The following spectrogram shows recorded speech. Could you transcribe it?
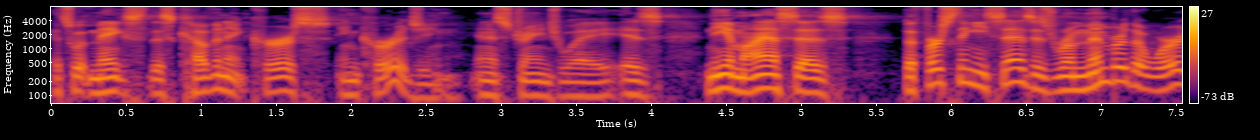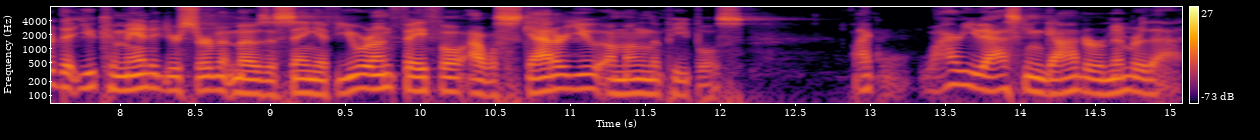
it's what makes this covenant curse encouraging in a strange way, is Nehemiah says, the first thing he says is, Remember the word that you commanded your servant Moses, saying, If you are unfaithful, I will scatter you among the peoples. Like, why are you asking God to remember that?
